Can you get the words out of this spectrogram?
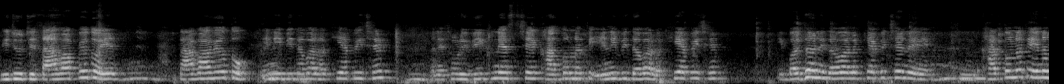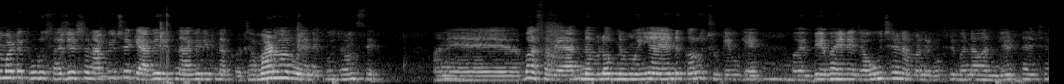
બીજું જે તાવ આપ્યો તો એ તાવ આવ્યો તો એની બી દવા લખી આપી છે. અને થોડી વીકનેસ છે, ખાતો નથી, એની બી દવા લખી આપી છે. એ બધાની દવા લખી આપી છે ને ખાતો નથી, એના માટે થોડું સજેશન આપ્યું છે કે આવી રીતના આવી રીતના જમાડવાનું એને તો જમશે. અને બસ હવે આજના બ્લોગને હું અહીંયા એન્ડ કરું છું, કેમ કે હવે બે ભાઈને જવું છે ને, મને રોટલી બનાવવાની લેટ થાય છે.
